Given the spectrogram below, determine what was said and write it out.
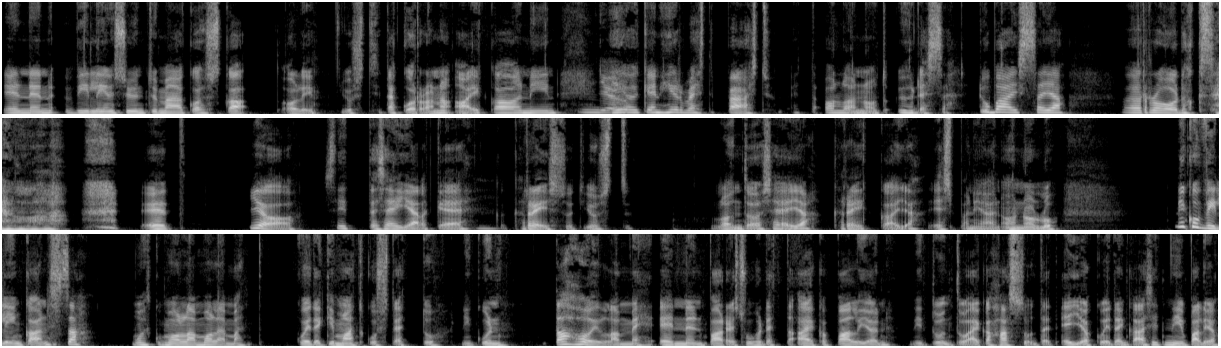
ennen Vilin syntymää, koska oli just sitä korona-aikaa, niin Joo. ei oikein hirveästi päästy. Että ollaan oltu yhdessä Dubaissa ja Roodoksella. Et, joo, sitten sen jälkeen reissut just Lontooseen ja Kreikkaan ja Espanjaan on ollut niin kuin Vilin kanssa. Mutta kun me ollaan molemmat kuitenkin matkustettu niin kuin tahoillamme ennen parisuhdetta aika paljon, niin tuntuu aika hassulta, että ei ole kuitenkaan sit niin paljon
